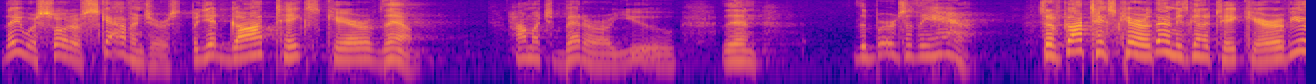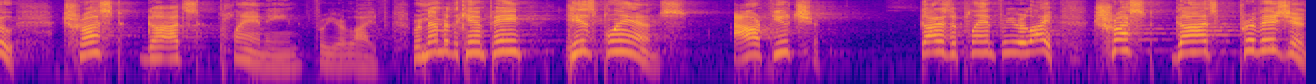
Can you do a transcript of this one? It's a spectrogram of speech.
they were sort of scavengers, but yet God takes care of them. How much better are you than the birds of the air? So if God takes care of them, He's going to take care of you. Trust God's planning for your life. Remember the campaign? His plans, our future. God has a plan for your life. Trust God's provision.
